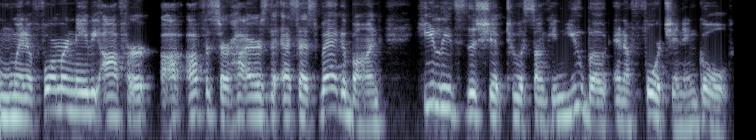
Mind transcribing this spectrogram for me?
When a former Navy offer, uh, officer hires the SS Vagabond, he leads the ship to a sunken U boat and a fortune in gold.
